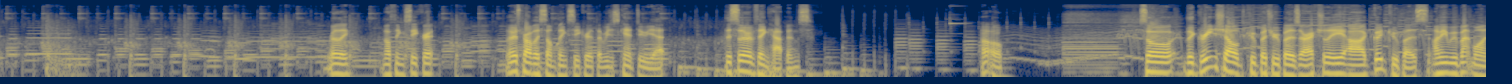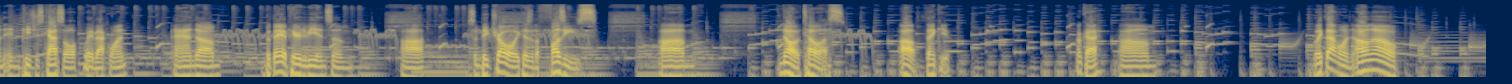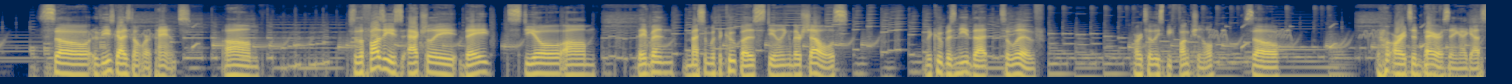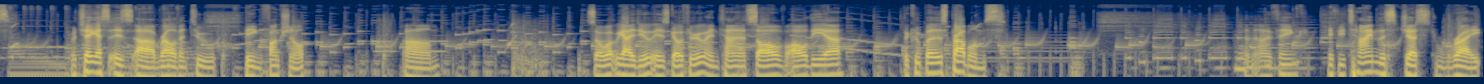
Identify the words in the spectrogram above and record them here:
Really? Nothing secret? There's probably something secret that we just can't do yet. This sort of thing happens. Uh-oh. So, the green-shelled Koopa Troopas are actually uh, good Koopas. I mean, we met one in Peach's Castle way back when. And, um, but they appear to be in some, uh, some big trouble because of the fuzzies. Um, no, tell us. Oh, thank you. Okay, um... Like that one. Oh no! So, these guys don't wear pants. Um, so the Fuzzies, actually, they steal, um, they've been messing with the Koopas, stealing their shells. The Koopas need that to live. Or to at least be functional. So, or it's embarrassing, I guess. Which I guess is, uh, relevant to being functional. Um, so what we gotta do is go through and kind of solve all the, uh, the Koopas' problems. And I think if you time this just right...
